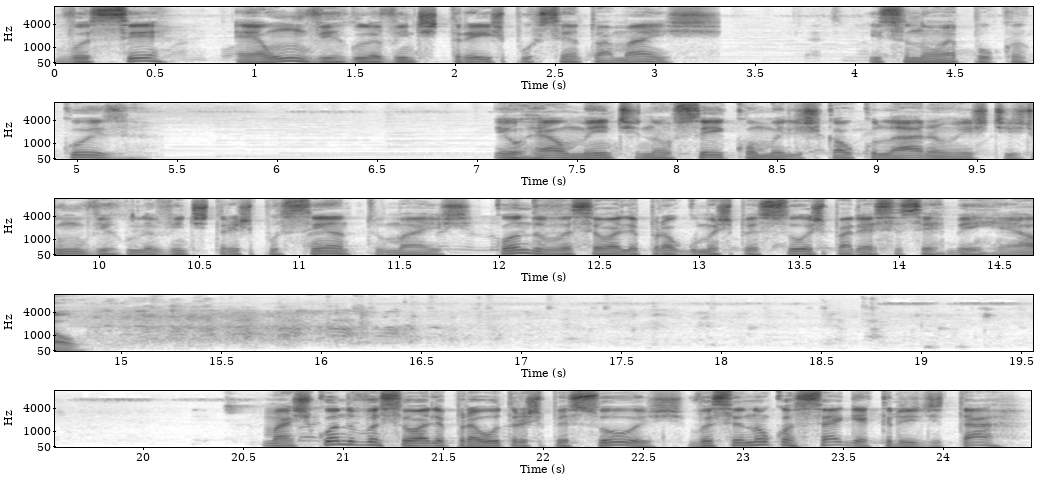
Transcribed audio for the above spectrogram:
você é 1,23% a mais? Isso não é pouca coisa? Eu realmente não sei como eles calcularam estes 1,23%, mas quando você olha para algumas pessoas, parece ser bem real. Mas quando você olha para outras pessoas, você não consegue acreditar?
